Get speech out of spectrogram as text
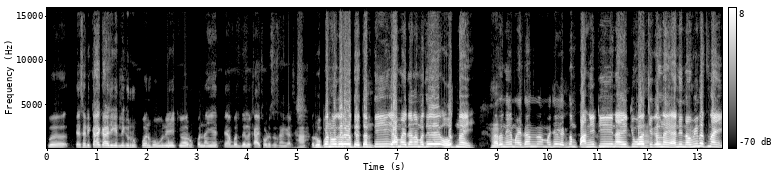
त्यासाठी काय काळजी घेतली की रुपण होऊ नये किंवा रुपण नाहीये त्याबद्दल काय थोडस सांगाल हा रुपण वगैरे होते तर. ती या मैदानामध्ये होत नाही. कारण हे मैदान म्हणजे एकदम पाणीटी नाही किंवा. चिखल नाही आणि नवीनच नाही.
